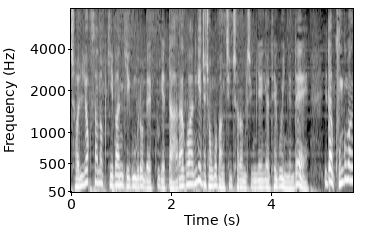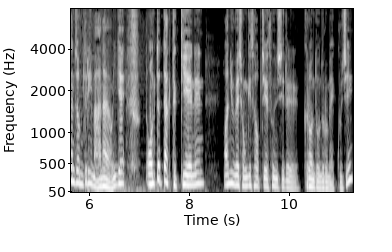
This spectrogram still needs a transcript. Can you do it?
전력 산업 기반 기금으로 메꾸겠다라고 하는 게 이제 정부 방침처럼 지금 얘기가 되고 있는데 일단 궁금한 점들이 많아요. 이게 언뜻 딱 듣기에는 아니 왜 전기 사업자의 손실을 그런 돈으로 메꾸지?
